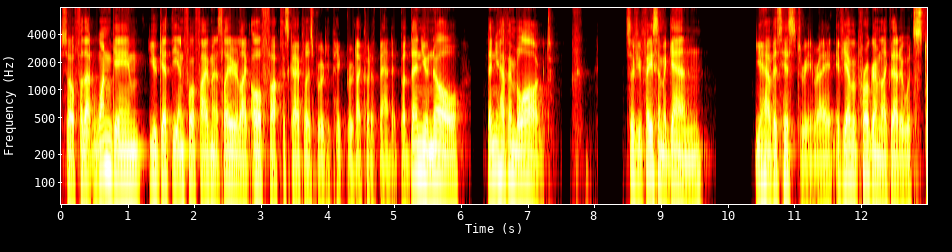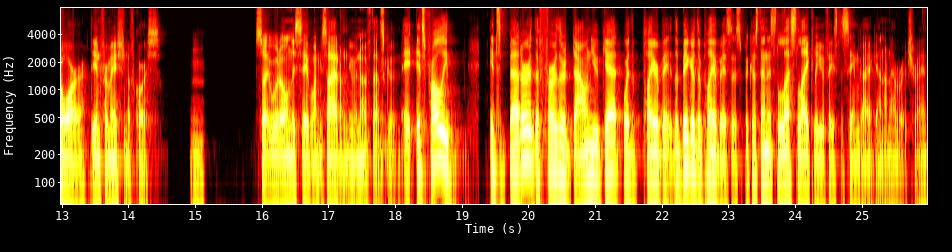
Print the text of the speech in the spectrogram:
So for that one game, you get the info five minutes later, you're like, oh fuck, this guy plays Brood, he picked Brood, I could have banned it. But then you know, then you have him logged. so if you face him again, you have his history, right? If you have a program like that, it would store the information, of course. Mm. So it would only save one. So I don't even know if that's good. It, it's probably it's better the further down you get, where the player base, the bigger the player base is, because then it's less likely you face the same guy again on average, right?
